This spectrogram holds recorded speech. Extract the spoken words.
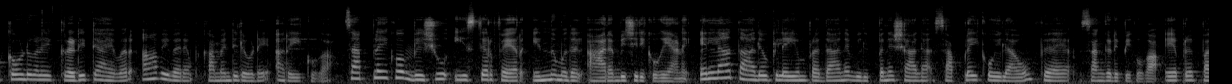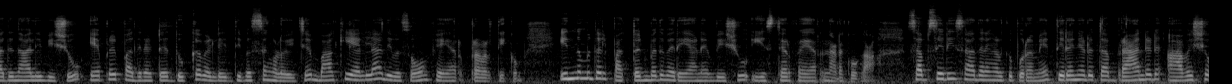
അക്കൗണ്ടുകളിൽ ക്രെഡിറ്റ് ആയവർ ആ വിവരം കമന്റിലൂടെ അറിയിക്കുക. സപ്ലൈകോ വിഷു ഈസ്റ്റർ ഫെയർ ഇന്നു മുതൽ ആരംഭിച്ചിരിക്കുകയാണ്. എല്ലാ താലൂക്കിലെയും പ്രധാന വിൽപ്പനശാല സപ്ലൈകോയിലാവും ഫെയർ സംഘടിപ്പിക്കുക. ഏപ്രിൽ പതിനാല് വിഷു ഏപ്രിൽ പതിനെട്ട് ദുഃഖവെള്ളി ദിവസങ്ങളൊഴിച്ച് ബാക്കി എല്ലാ ദിവസവും ഫെയർ പ്രവർത്തിക്കും. ഇന്നു മുതൽ പത്തൊൻപത് വരെയാണ് വിഷു ഈസ്റ്റർ ഫെയർ നടക്കുക. സബ്സിഡി സാധനങ്ങൾക്ക് പുറമെ തിരഞ്ഞെടുത്ത ബ്രാൻഡഡ് ആവശ്യ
